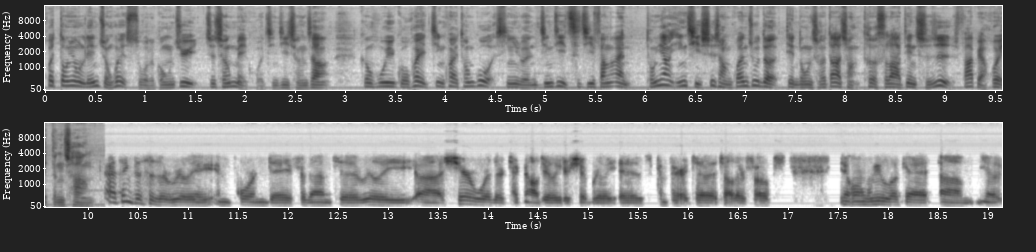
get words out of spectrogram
会动用联准会所有的工具支撑美国经济成长，更呼吁国会尽快通过新一轮经济刺激方案。同样引起市场关注的电动车大厂特斯拉电池日发表会登场。I think this is a really important day for them to really share where their technology leadership really is compared to to other folks. You know, when we look at, um, you know,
